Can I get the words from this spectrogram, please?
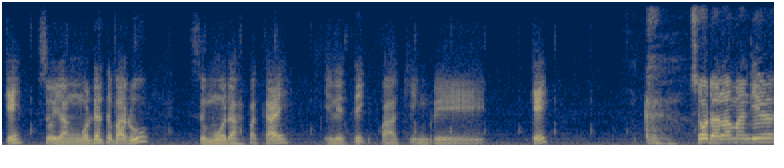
Okay, so yang model terbaru semua dah pakai electric parking brake. Okay. so dalaman dia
